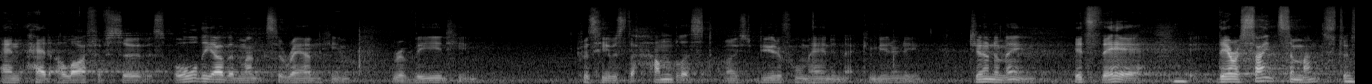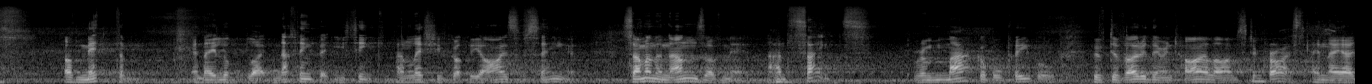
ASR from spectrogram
and had a life of service. All the other monks around him revered him because he was the humblest, most beautiful man in that community. Do you know what I mean? It's there. There are saints amongst us. I've met them, and they look like nothing that you think unless you've got the eyes of seeing it. Some of the nuns I've met are saints, remarkable people who've devoted their entire lives to Christ and they are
